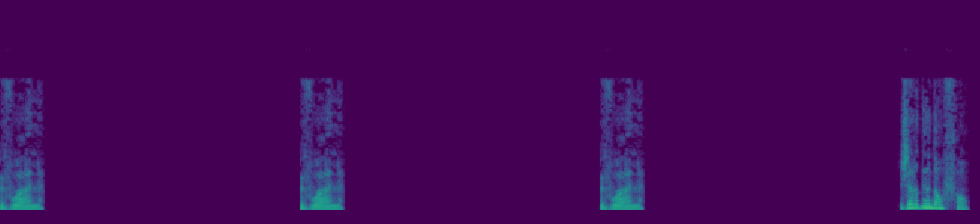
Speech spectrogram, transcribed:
Voile. Voile. Voile. Jardin d'enfants.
